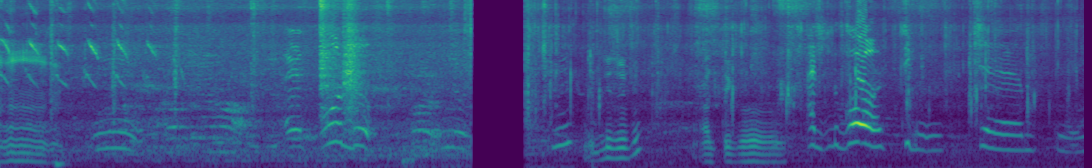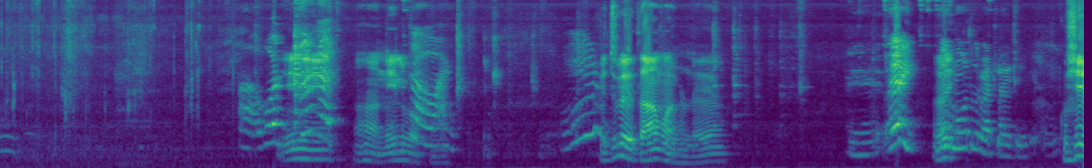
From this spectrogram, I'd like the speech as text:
ఆ, ఇడ్లీ చూపి. అతిగో ఆహా, నీళ్ళు. ఫ్రిడ్జ్లో తాగమాకండి ఖుషి.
